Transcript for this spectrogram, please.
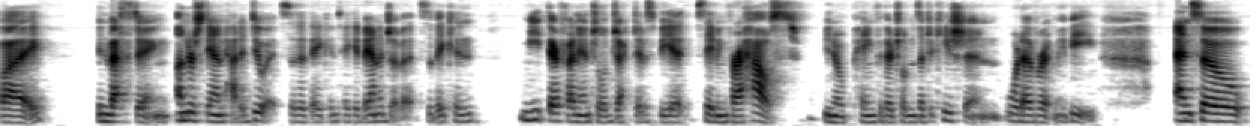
by investing understand how to do it, so that they can take advantage of it, so they can meet their financial objectives, be it saving for a house, you know, paying for their children's education, whatever it may be. And so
